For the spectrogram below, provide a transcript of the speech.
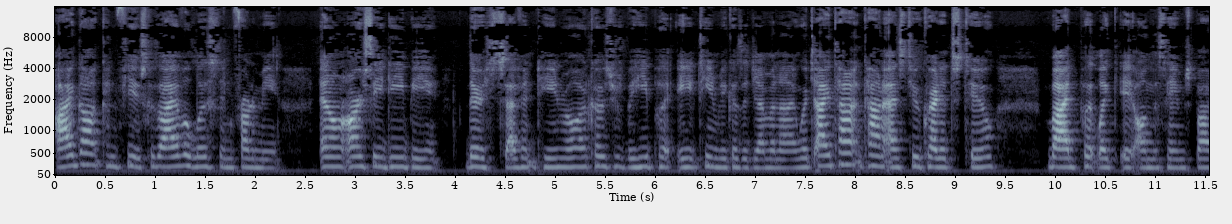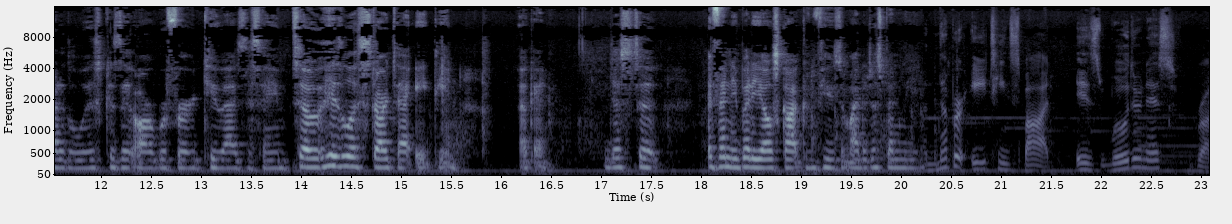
I got confused because I have a list in front of me, and on RCDB, there's 17 roller coasters, but he put 18 because of Gemini, which I count as two credits too, but I'd put like it on the same spot of the list because they are referred to as the same. So his list starts at 18. Okay, just to, if anybody else got confused, it might have just been me. Number 18 spot is Wilderness Run.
